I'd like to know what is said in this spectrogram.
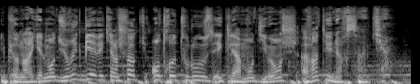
Et puis on aura également du rugby avec un choc entre Toulouse et Clermont dimanche à 21h05.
